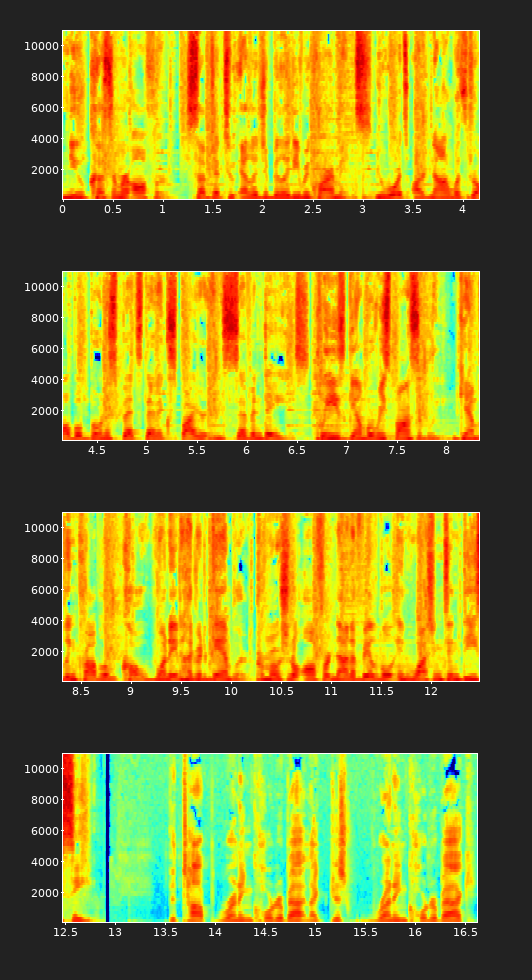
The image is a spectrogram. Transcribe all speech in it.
New customer offer, subject to eligibility requirements. Rewards are non withdrawable bonus bets that expire in seven days. Please gamble responsibly. Gambling problem? Call 1 800 Gambler. Promotional offer not available in Washington, D.C. The top running quarterback, like just running quarterback,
